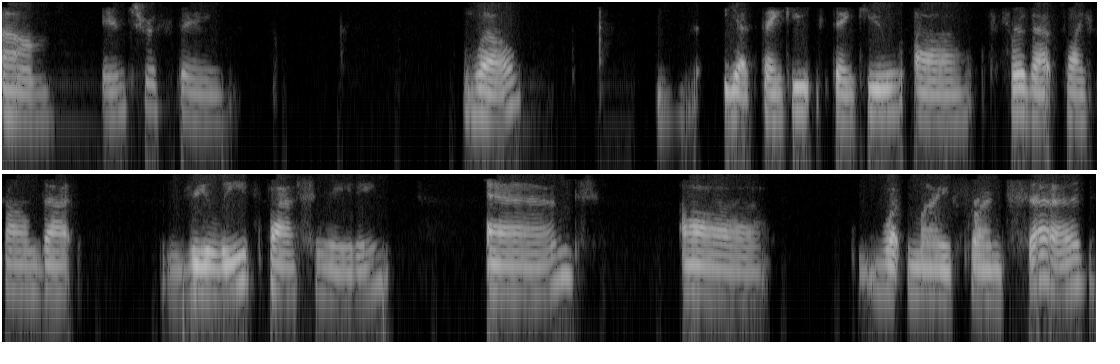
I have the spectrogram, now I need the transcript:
huh. Um, Interesting. Well, yeah. thank you, thank you uh, for that. So I found that really fascinating, and uh, what my friend said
